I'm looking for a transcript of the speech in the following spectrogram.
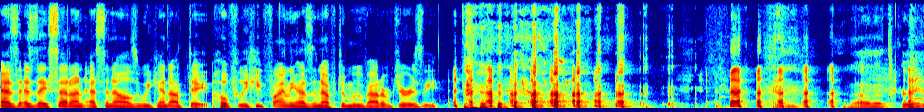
as as they said on SNL's Weekend Update, hopefully he finally has enough to move out of Jersey. oh, that's great.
